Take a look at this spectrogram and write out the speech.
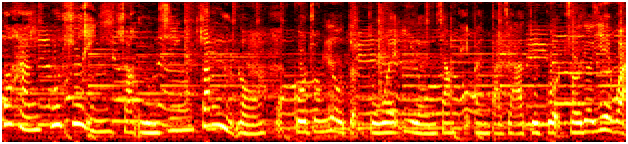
包含郭志莹、张云京、张雨龙、郭忠佑等多位艺人，将陪伴大家度过周六夜晚。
